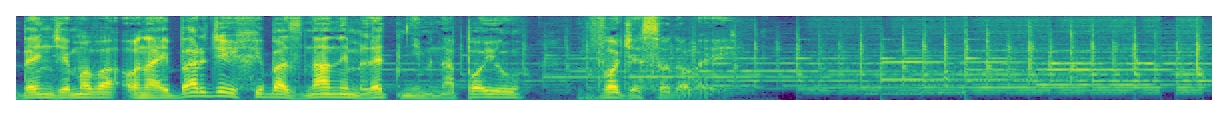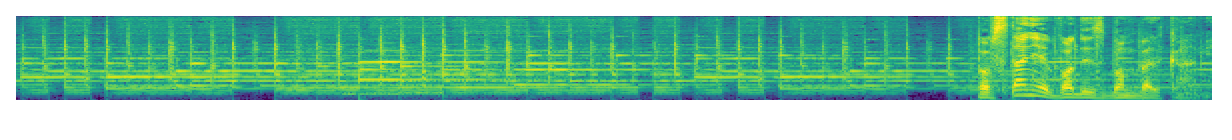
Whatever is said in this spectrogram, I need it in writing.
będzie mowa o najbardziej chyba znanym letnim napoju wodzie sodowej. Powstanie wody z bąbelkami.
